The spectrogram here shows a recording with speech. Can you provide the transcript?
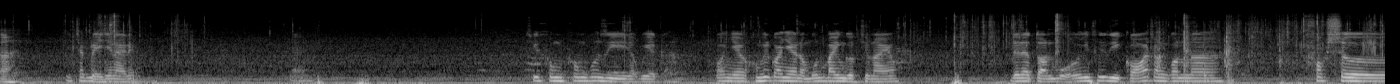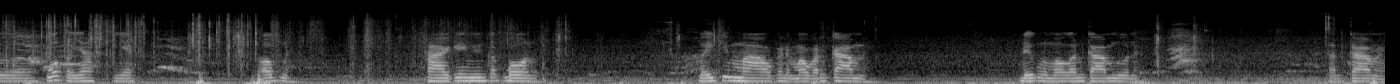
À chắc để như này đấy. đấy. Chứ không không có gì đặc biệt cả. Có nhiều không biết có nhiều là muốn bay ngược chiều này không? Đây là toàn bộ những thứ gì có trong con uh, Foxer Quốc này nha anh em. Ốc này. Hai cái miếng carbon. Mấy cái màu cái này màu gắn cam này. Đây cũng là màu gắn cam luôn này. Gắn cam này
